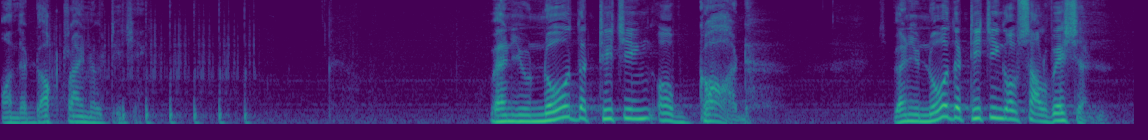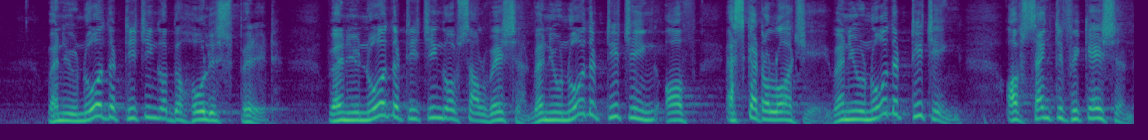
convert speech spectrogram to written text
on the doctrinal teaching. When you know the teaching of God, when you know the teaching of salvation, when you know the teaching of the Holy Spirit, when you know the teaching of salvation, when you know the teaching of eschatology, when you know the teaching of sanctification,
